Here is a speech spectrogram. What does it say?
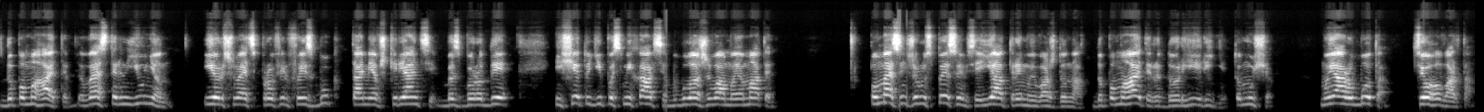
допомагайте. Western Union Ігор Швець, профіль Фейсбук, там я в шкірянці, без бороди. І ще тоді посміхався, бо була жива моя мати. По месенджеру списуємося, і я отримую ваш донат. Допомагайте, дорогі рідні, тому що моя робота цього варта.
